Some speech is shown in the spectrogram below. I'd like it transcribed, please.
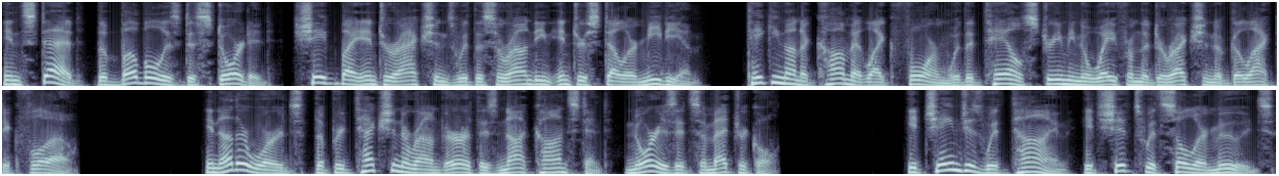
Instead, the bubble is distorted, shaped by interactions with the surrounding interstellar medium, taking on a comet-like form with a tail streaming away from the direction of galactic flow. In other words, the protection around Earth is not constant, nor is it symmetrical. It changes with time, it shifts with solar moods,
